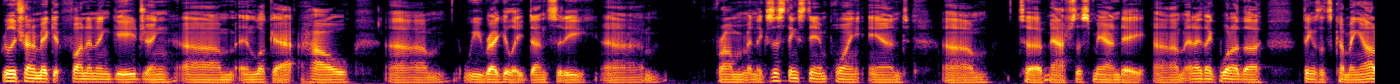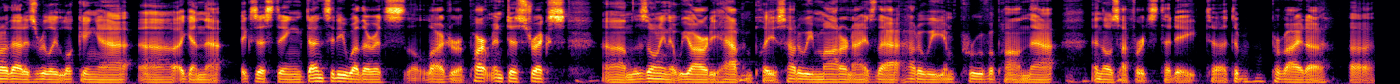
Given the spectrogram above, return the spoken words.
really trying to make it fun and engaging um, and look at how um, we regulate density um, from an existing standpoint and um, to match this mandate. Um, and I think one of the things that's coming out of that is really looking at uh, again that existing density, whether it's larger apartment districts, um, the zoning that we already have in place. How do we modernize that? How do we improve upon that and those efforts to date to, to provide a, a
